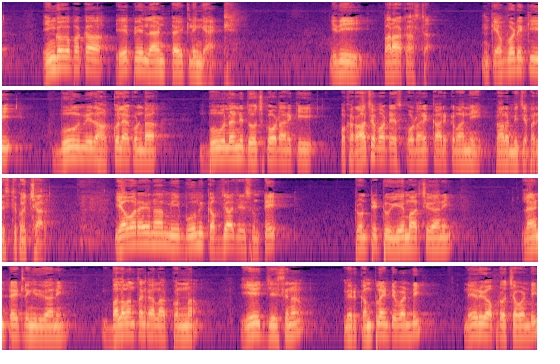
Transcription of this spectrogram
ఇంకొక పక్క ఏపీ ల్యాండ్ టైటిలింగ్ యాక్ట్. ఇది పరాకాష్ట. ఇంకెవ్వడికి భూమి మీద హక్కు లేకుండా భూములన్నీ దోచుకోవడానికి ఒక రాచబాటేసుకోవడానికి కార్యక్రమాన్ని ప్రారంభించే పరిస్థితికి వచ్చారు. ఎవరైనా మీ భూమి కబ్జా చేసుంటే ట్వంటీ టూ ఏ మార్చి కానీ ల్యాండ్ టైటిలింగ్ ఇది కానీ బలవంతంగా లాక్కున్నా ఏది చేసినా మీరు కంప్లైంట్ ఇవ్వండి నేరుగా అప్రోచ్ అవ్వండి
